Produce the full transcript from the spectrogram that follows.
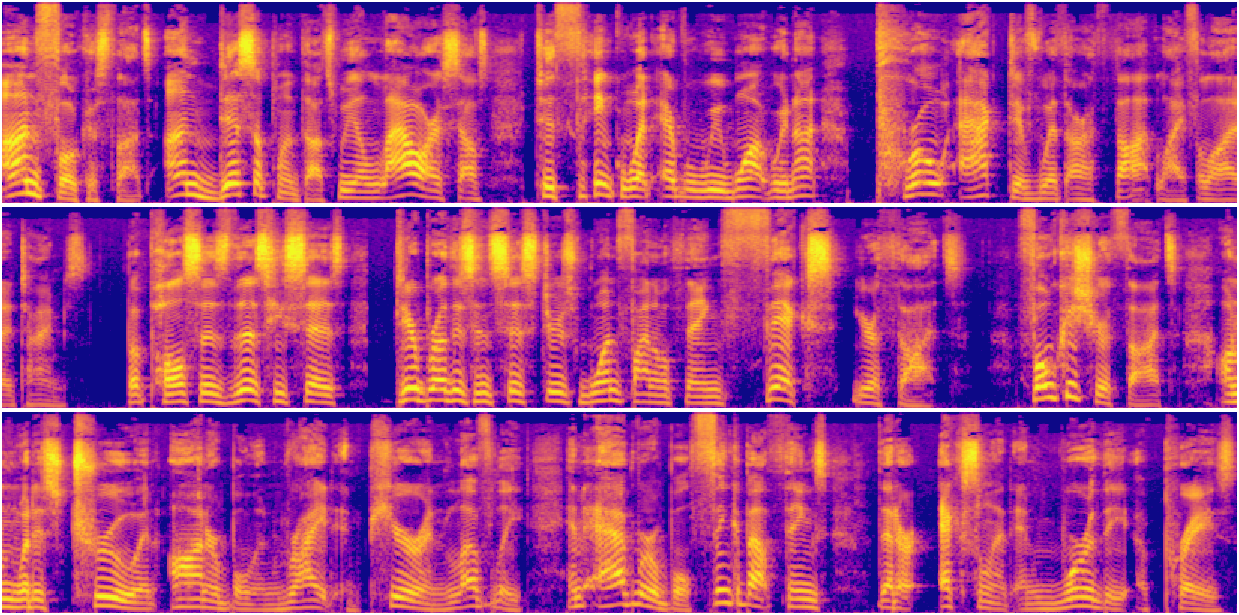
unfocused thoughts, undisciplined thoughts. We allow ourselves to think whatever we want. We're not proactive with our thought life a lot of times. But Paul says this he says, Dear brothers and sisters, one final thing fix your thoughts. Focus your thoughts on what is true and honorable and right and pure and lovely and admirable. Think about things that are excellent and worthy of praise.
